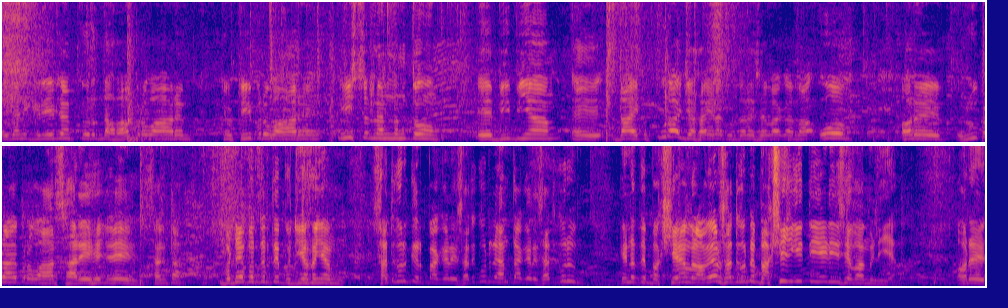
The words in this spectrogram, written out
ਇਹ ਯਾਨੀ ਗ੍ਰੇਵਜੈਂਟ ਤੋਂ ਰੰਧਾਵਾ ਪਰਿਵਾਰ ਝੁੱਟੀ ਪਰਿਵਾਰ, ਈਸਟ ਲੰਡਨ ਤੋਂ ਇਹ ਬੀਬੀਆਂ ਦਾ ਇੱਕ ਪੂਰਾ ਜਥਾ ਜਿਹੜਾ ਗੁਰਦੁਆਰੇ ਸੇਵਾ ਕਰਦਾ, ਉਹ ਔਰ ਰੂਪਰਾਏ ਪਰਿਵਾਰ ਸਾਰੇ ਇਹ ਜਿਹੜੇ ਸੰਗਤਾਂ ਵੱਡੇ ਪੱਧਰ ਤੇ ਪੁੱਜੀਆਂ ਹੋਈਆਂ। ਸਤਿਗੁਰ ਕਿਰਪਾ ਕਰੇ, ਸਤਿਗੁਰੂ ਰਹਿਮਤਾ ਕਰੇ, ਸਤਿਗੁਰੂ ਇਹਨਾਂ ਤੇ ਬਖਸ਼ਿਆ ਵਰਾਵੇ ਔਰ ਸਤਿਗੁਰੂ ਨੇ ਬਖਸ਼ਿਸ਼ ਕੀਤੀ ਜਿਹੜੀ ਸੇਵਾ ਮਿਲੀ ਆ ਔਰ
